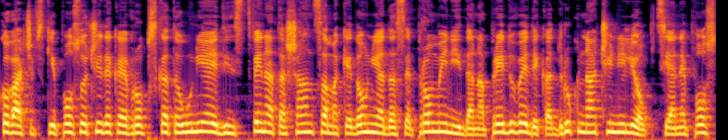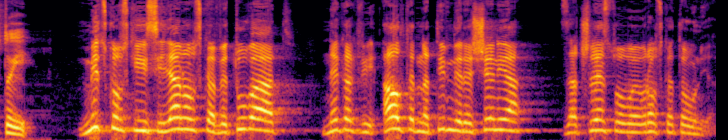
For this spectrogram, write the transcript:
Ковачевски посочи дека Европската Унија е единствената шанса Македонија да се промени и да напредува дека друг начин или опција не постои. Мицковски и Силјановска ветуваат некакви алтернативни решенија за членство во Европската Унија.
